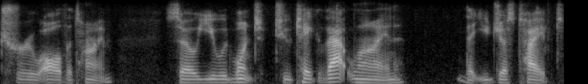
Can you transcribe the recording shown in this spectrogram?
true all the time. So you would want to take that line that you just typed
